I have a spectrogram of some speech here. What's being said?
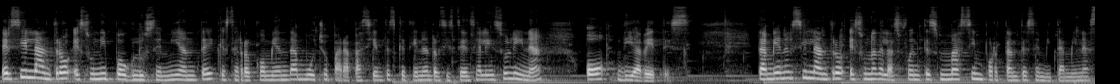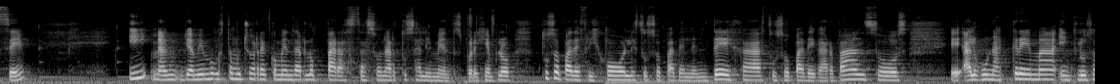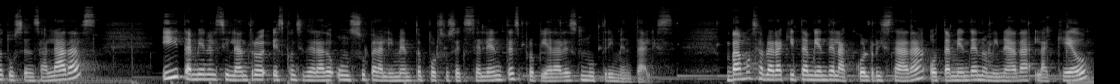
El cilantro es un hipoglucemiante que se recomienda mucho para pacientes que tienen resistencia a la insulina o diabetes. También el cilantro es una de las fuentes más importantes en vitamina C y a mí me gusta mucho recomendarlo para sazonar tus alimentos. Por ejemplo, tu sopa de frijoles, tu sopa de lentejas, tu sopa de garbanzos, eh, alguna crema, incluso tus ensaladas. Y también el cilantro es considerado un superalimento por sus excelentes propiedades nutrimentales. Vamos a hablar aquí también de la col rizada o también denominada la kale.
